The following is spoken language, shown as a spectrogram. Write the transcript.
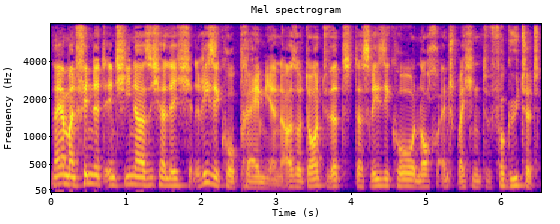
Naja, man findet in China sicherlich Risikoprämien. Also dort wird das Risiko noch entsprechend vergütet.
